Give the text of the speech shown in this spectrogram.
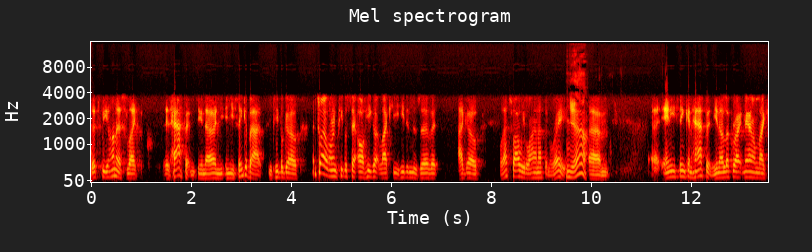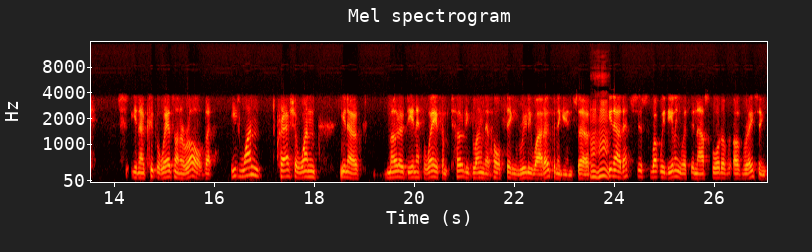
Let's be honest. Like it happens, you know, and, and you think about it, and people go. That's why when people say, "Oh, he got lucky. He didn't deserve it," I go, "Well, that's why we line up and race." Yeah. Um, uh, anything can happen. You know, look right now, I'm like, you know, Cooper Webb's on a roll, but he's one crash or one, you know, moto DNF away from totally blowing that whole thing really wide open again. So, you know, that's just what we're dealing with in our sport of, of racing.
